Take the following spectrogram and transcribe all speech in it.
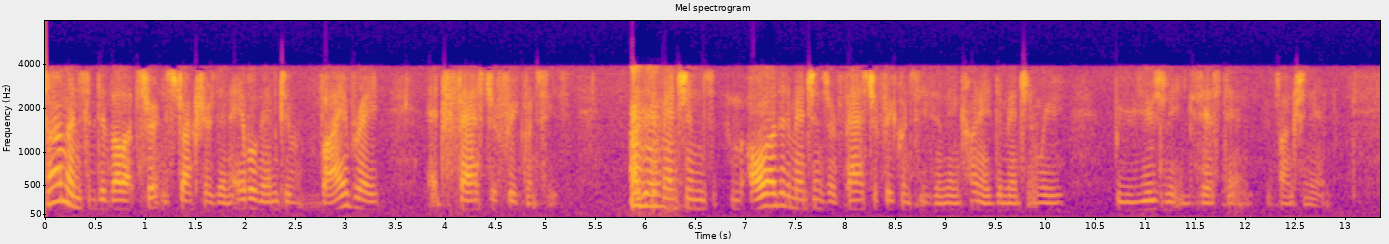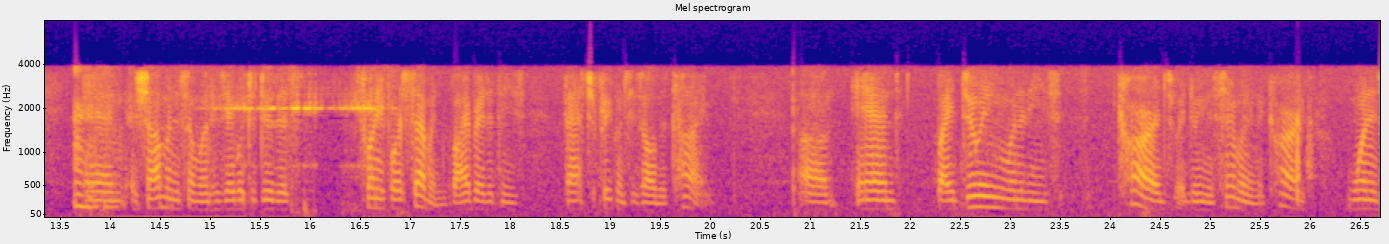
shamans have developed certain structures that enable them to vibrate at faster frequencies. Mm-hmm. Other dimensions, all other dimensions are faster frequencies than the incarnated dimension we we usually exist in, function in. Mm-hmm. And a shaman is someone who's able to do this 24/7, vibrate at these faster frequencies all the time. Um, and by doing one of these cards, by doing the ceremony in the card, one is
